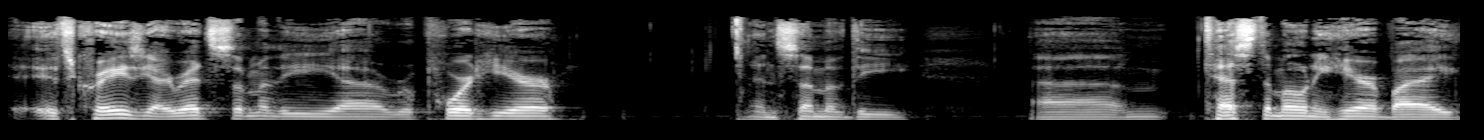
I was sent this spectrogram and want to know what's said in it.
it's crazy. I read some of the uh, report here and some of the um, testimony here by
